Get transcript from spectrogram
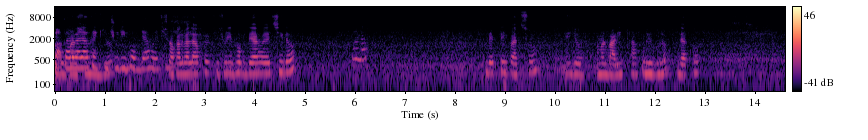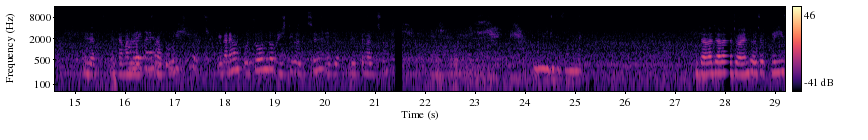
সকালবেলা ওকে খিচুড়ি ভোগ দেওয়া হয়েছিল। সকালবেলা ওকে খিচুড়ি ভোগ দেওয়া হয়েছিল। দেখতেই পাচ্ছ এই যে আমার বাড়ির ঠাকুর এগুলো দেখো। এই দেখো এটা আমার লক্ষ্মী এখানে এখন ঠাকুর। এখানে এখন প্রচণ্ড বৃষ্টি হচ্ছে এই যে দেখতে পাচ্ছ। যারা যারা জয়েন্ট হয়েছে প্লিজ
